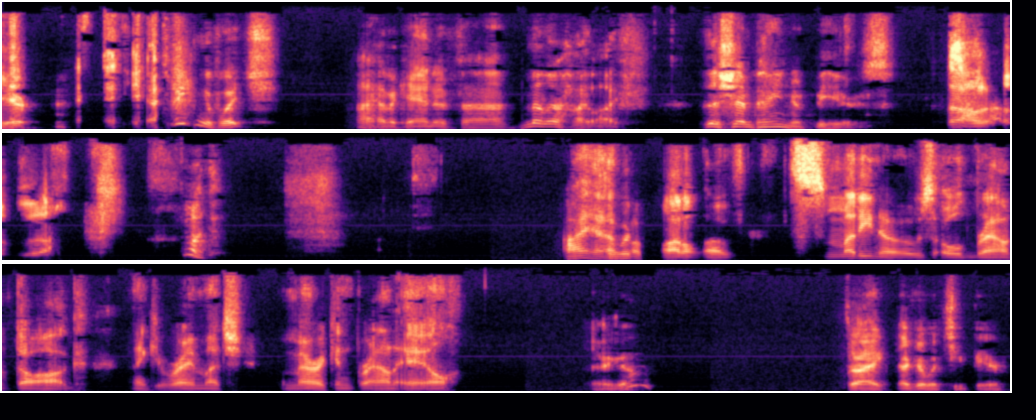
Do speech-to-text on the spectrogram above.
Here. yeah. Speaking of which, I have a can of uh, Miller High Life, the champagne of beers. What? I have So what- a bottle of Smuttynose Old Brown Dog. Thank you very much. American Brown Ale. There you go. It's alright, I go with cheap beer.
